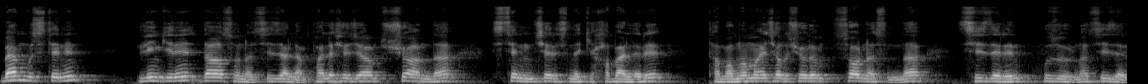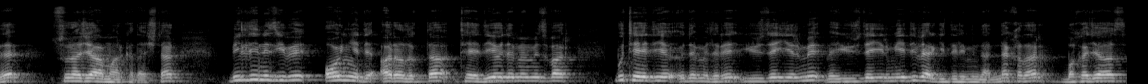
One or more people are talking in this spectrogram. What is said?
Ben bu sitenin linkini daha sonra sizlerle paylaşacağım. Şu anda sitenin içerisindeki haberleri tamamlamaya çalışıyorum. Sonrasında sizlerin huzuruna sizlere sunacağım arkadaşlar. Bildiğiniz gibi 17 Aralık'ta TDI ödememiz var. Bu TDI ödemeleri %20 ve %27 vergi diliminden ne kadar bakacağız.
